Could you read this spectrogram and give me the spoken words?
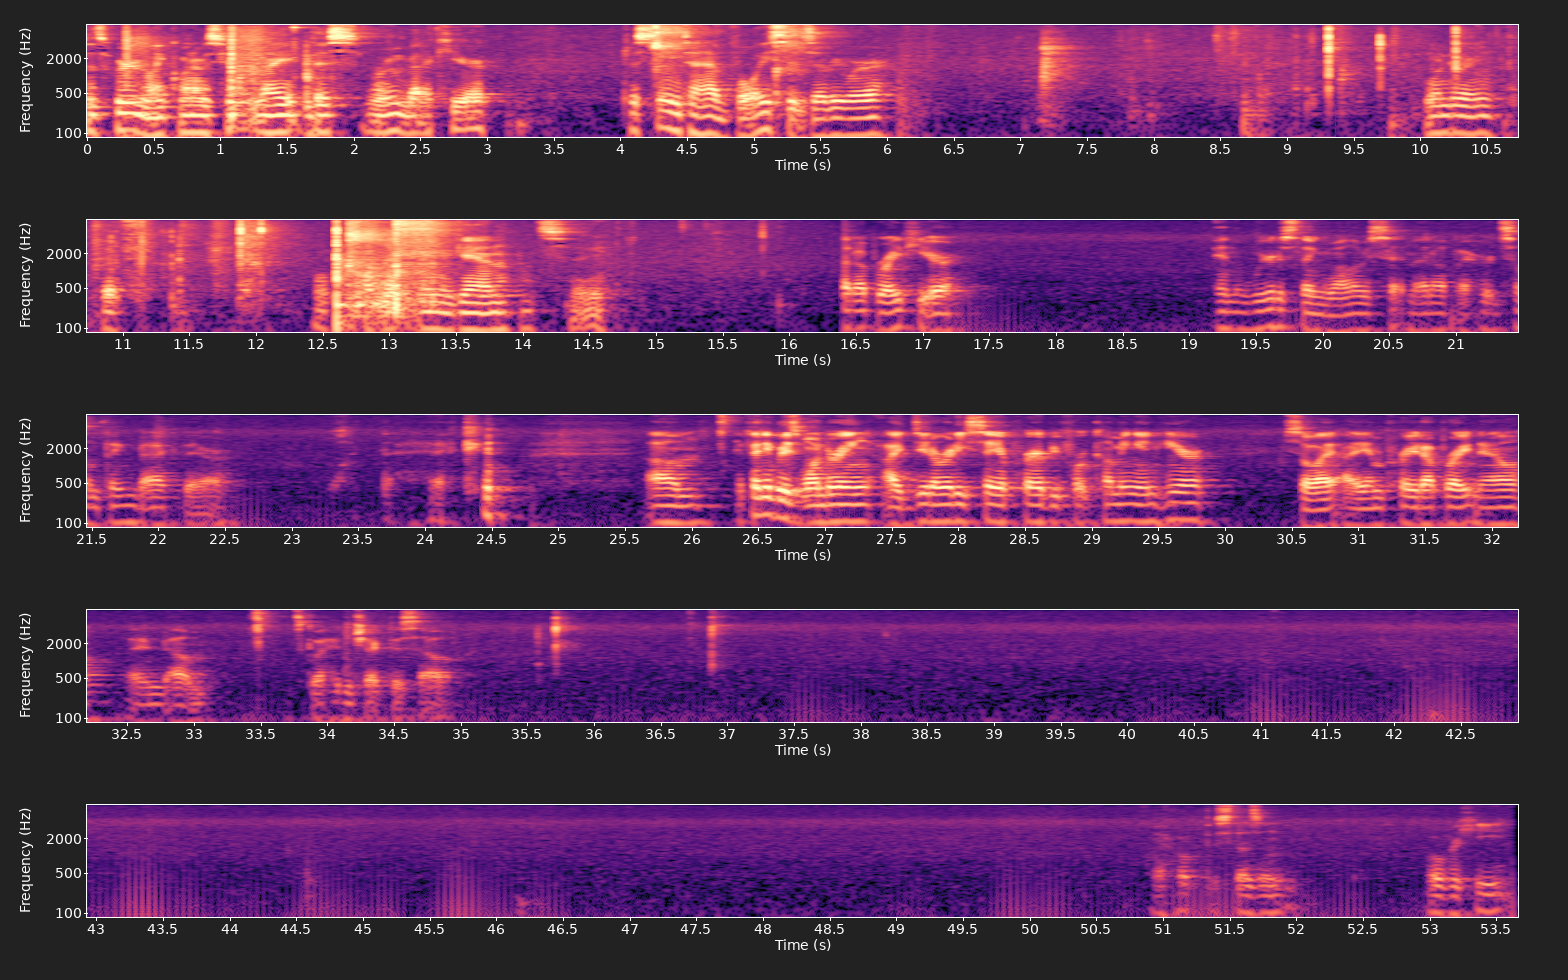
So it's weird, like when I was here at night, this room back here just seemed to have voices everywhere. wondering if we'll put that thing again. Let's see. Set up right here. And the weirdest thing, while I was setting that up, I heard something back there. What the heck? Um, if anybody's wondering, I did already say a prayer before coming in here. So I, I am prayed up right now. And um, let's go ahead and check this out. I hope this doesn't overheat.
